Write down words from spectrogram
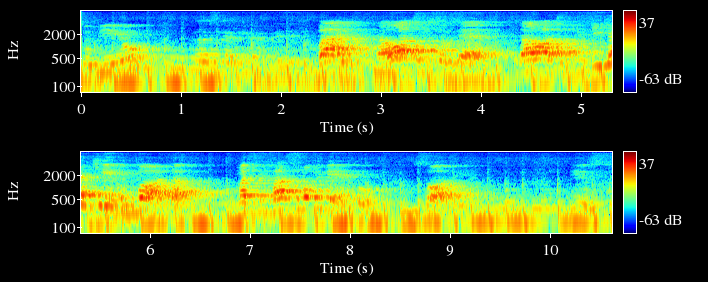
subiu. Vai, tá ótimo, seu Zé. Tá ótimo. Que fique aqui, não importa. Mas que faça o movimento. Sobe. Isso.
